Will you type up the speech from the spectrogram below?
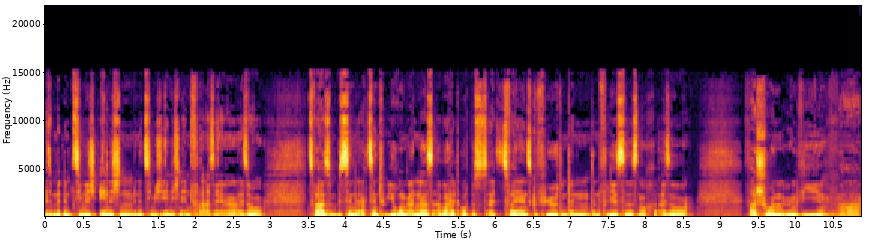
also mit einem ziemlich ähnlichen, mit einer ziemlich ähnlichen Endphase. Ja, also zwar so ein bisschen Akzentuierung anders, aber halt auch bis als 2-1 geführt und dann dann verlierst du das noch. Also war schon irgendwie ah,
